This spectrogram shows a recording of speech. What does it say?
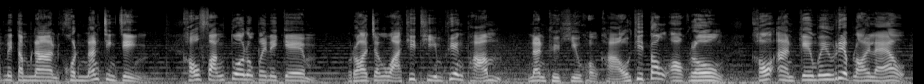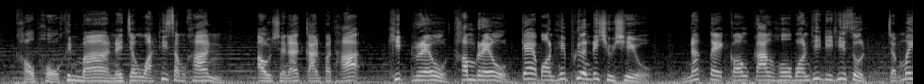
พในตำนานคนนั้นจริง ๆ เขาฝังตัวลงไปในเกม รอจังหวะที่ทีมเพียงพำนั่นคือคิวของเขาที่ต้องออกโรง เขาอ่านเกมไว้เรียบร้อยแล้ว เขาโผล่ขึ้นมาในจังหวะที่สำคัญ เอาชนะการประทะ คิดเร็วทำเร็ว แก้บอลให้เพื่อนได้ชิวๆนักเตะกองกลางโฮบอลที่ดีที่สุด จะไม่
